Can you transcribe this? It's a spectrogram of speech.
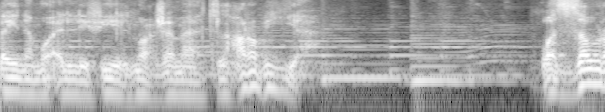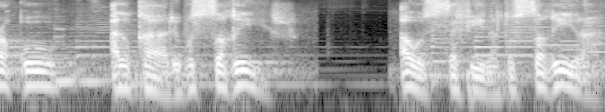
بين مؤلفي المعجمات العربية. والزورق القارب الصغير أو السفينة الصغيرة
